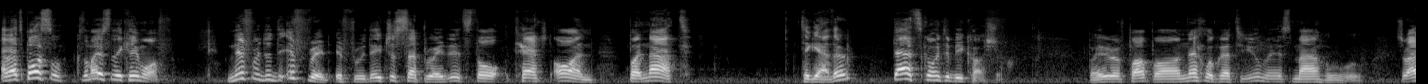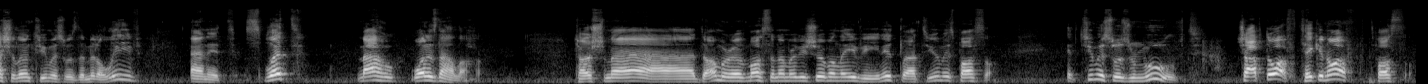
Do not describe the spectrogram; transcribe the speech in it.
and that's possible because the mice they came off. Nifrid the ifrid ifrud. They just separated. It's still attached on, but not together. That's going to be kosher. of Papa mahu. So Rashi learned tiyumis was the middle leaf, and it split. Mahu. What is the halacha? Tashma, the Amr of Masa, Amr of Yeshua and Levi, Nitla, tiyumis pasal. If tiyumis was removed, chopped off, taken off, it's possible.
